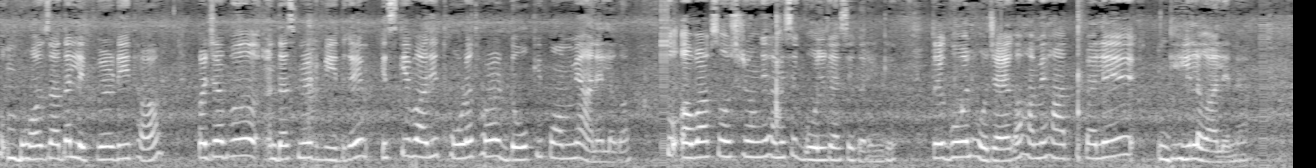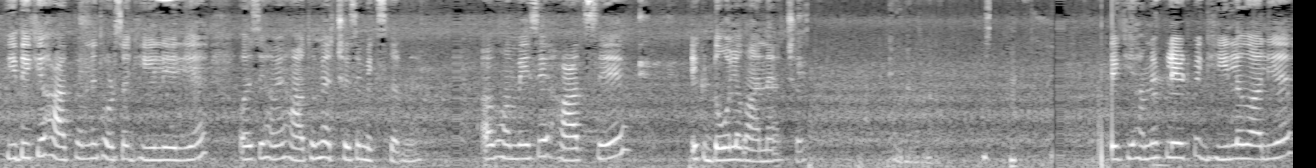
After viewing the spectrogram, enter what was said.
बहुत ज़्यादा लिक्विड ही था, पर जब 10 मिनट बीत गए, इसके बाद ये थोड़ा थोड़ा डो की फॉर्म में आने लगा। तो अब आप सोच रहे होंगे, हम इसे गोल कैसे करेंगे? तो ये गोल हो जाएगा, हमें हाथ पे पहले घी लगा लेना है। ये देखिए, हाथ पे हमने थोड़ा सा घी ले लिया है और इसे हमें हाथों में अच्छे से मिक्स करना है। अब हमें इसे हाथ से एक डो लगाना है अच्छा। देखिए, हमने प्लेट पे घी लगा लिया है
